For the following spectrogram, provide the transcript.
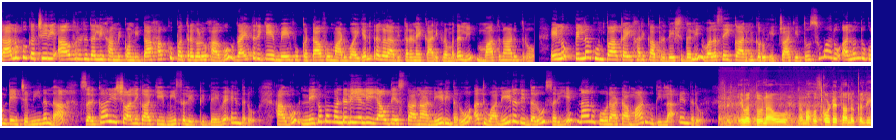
ತಾಲೂಕು ಕಚೇರಿ ಆವರಣದಲ್ಲಿ ಹಮ್ಮಿಕೊಂಡಿದ್ದ ಹಕ್ಕುಪತ್ರಗಳು ಹಾಗೂ ರೈತರಿಗೆ ಮೇವು ಕಟಾವು ಮಾಡುವ ಯಂತ್ರಗಳ ವಿತರಣೆ ಕಾರ್ಯಕ್ರಮದಲ್ಲಿ ಮಾತನಾಡಿದರು. ಇನ್ನು ಪಿಲ್ಲಗುಂಪ ಕೈಗಾರಿಕಾ ಪ್ರದೇಶದಲ್ಲಿ ವಲಸೆ ಕಾರ್ಮಿಕರು ಹೆಚ್ಚಾಗಿದ್ದು ಸುಮಾರು ಹನ್ನೊಂದು ಗುಂಟೆ ಜಮೀನನ್ನ ಸರ್ಕಾರಿ ಶಾಲೆಗಾಗಿ ಮೀಸಲಿಟ್ಟಿದ್ದೇವೆ ಎಂದರು. ಹಾಗೂ ನಿಗಮ ಮಂಡಳಿಯಲ್ಲಿ ಯಾವುದೇ ಸ್ಥಾನ ನೀಡಿದರೂ ಅಥವಾ ನೀಡದಿದ್ದರೂ ಸರಿಯೇ ನಾನು ಹೋರಾಟ ಮಾಡುವುದಿಲ್ಲ ಎಂದರು. ಇವತ್ತು ನಾವು ನಮ್ಮ ಹೊಸಕೋಟೆ ತಾಲೂಕಲ್ಲಿ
